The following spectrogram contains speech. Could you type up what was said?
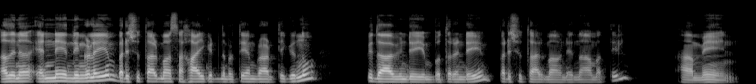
അതിന് എന്നെ നിങ്ങളെയും പരിശുദ്ധാത്മാ സഹായിക്കട്ടെ എന്ന് പ്രത്യേകം പ്രാർത്ഥിക്കുന്നു. പിതാവിന്റെയും പുത്രന്റെയും പരിശുദ്ധാത്മാവിന്റെ നാമത്തിൽ. ആമേൻ.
